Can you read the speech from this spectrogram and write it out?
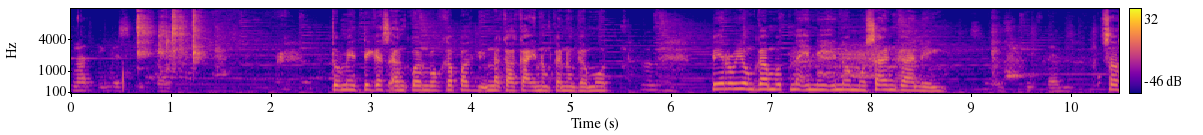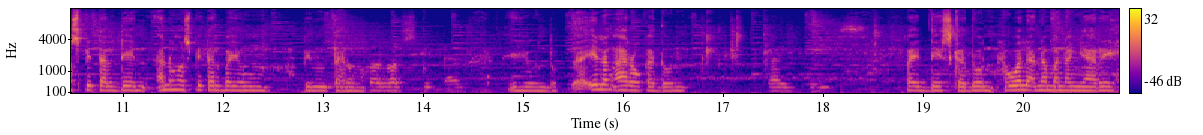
Natigas ito. Tumitigas ang kwan mo kapag nakakainom ka ng gamot. Pero yung gamot na iniinom mo saan galing? Hospital. Sa hospital din. Anong hospital ba yung pinuntahan mo? Local hospital. Yun, dok- ah, ilang araw ka doon? Five days. Five days ka doon. Wala naman nangyari.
